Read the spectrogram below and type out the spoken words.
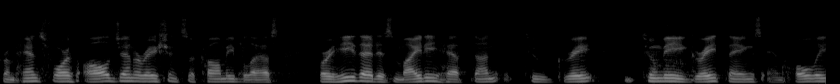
from henceforth all generations shall call me blessed. For he that is mighty hath done to great to me great things, and holy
